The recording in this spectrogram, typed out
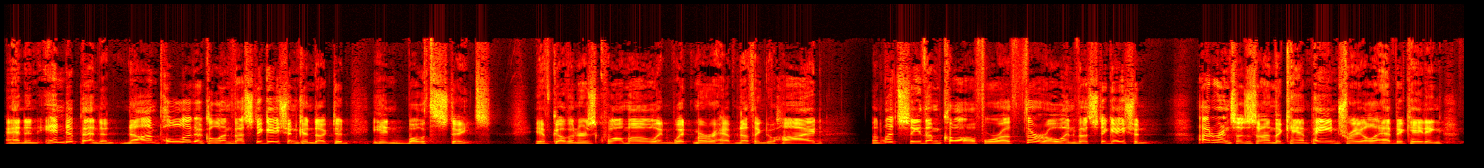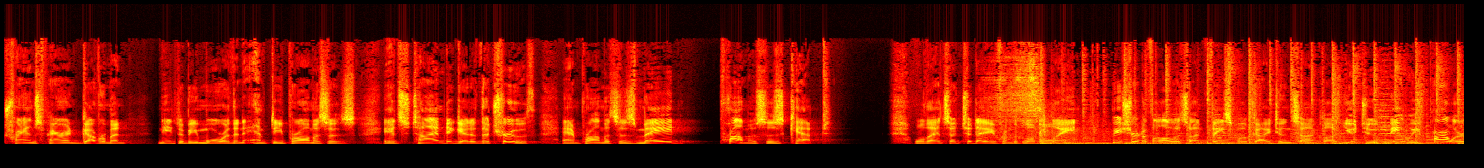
and an independent, non political investigation conducted in both states. If Governors Cuomo and Whitmer have nothing to hide, then let's see them call for a thorough investigation. Utterances on the campaign trail advocating transparent government need to be more than empty promises. It's time to get at the truth, and promises made, promises kept. Well, that's it today from the Global Lane. Be sure to follow us on Facebook, iTunes, SoundCloud, YouTube, MeWe, Parler,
